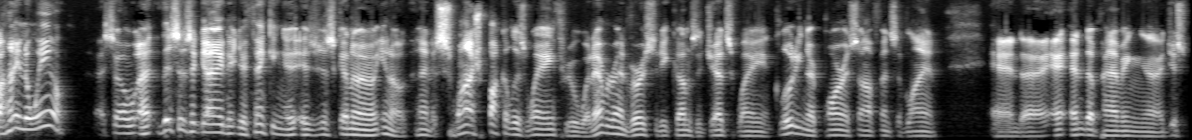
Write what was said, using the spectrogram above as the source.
behind the wheel. So uh, this is a guy that you're thinking is just going to, you know, kind of swashbuckle his way through whatever adversity comes the Jets' way, including their porous offensive line, and uh, end up having uh, just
